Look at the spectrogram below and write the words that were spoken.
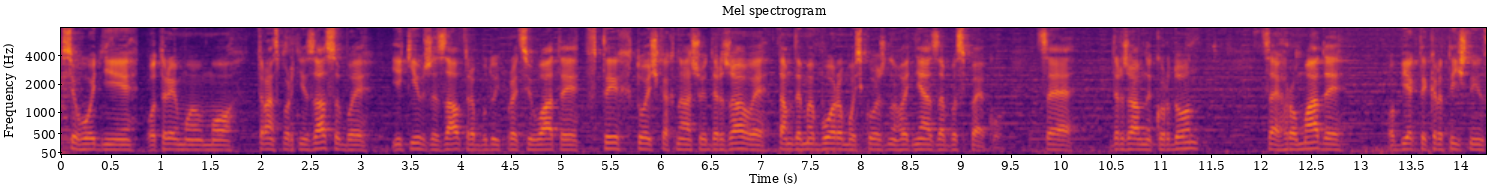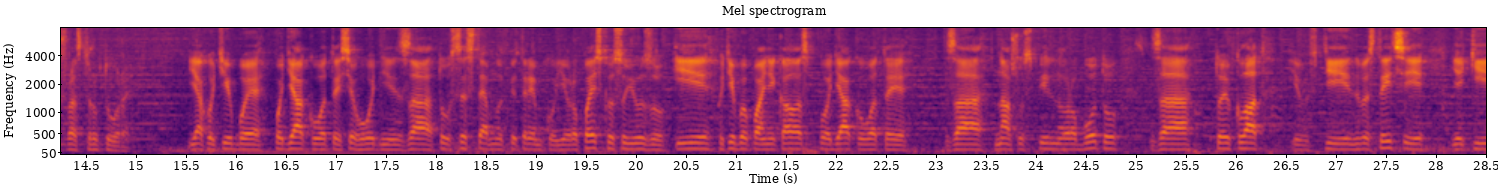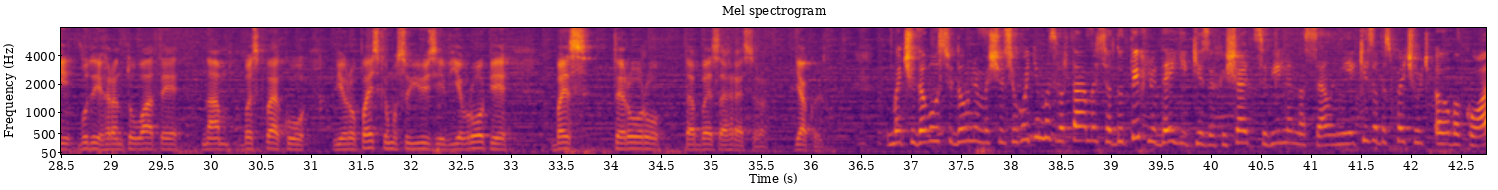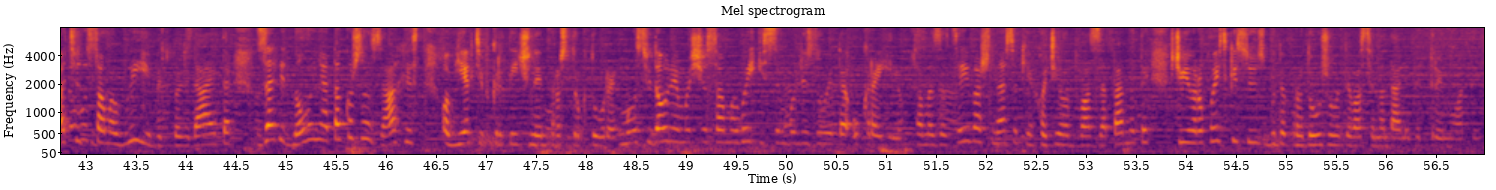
сьогодні отримуємо транспортні засоби, які вже завтра будуть працювати в тих точках нашої держави, там де ми боремось кожного дня за безпеку. Це державний кордон, це громади, об'єкти критичної інфраструктури. Я хотів би подякувати сьогодні за ту системну підтримку Європейського союзу і хотів би пані Калас подякувати за нашу спільну роботу, за той вклад в ті інвестиції, які будуть гарантувати нам безпеку в Європейському Союзі, в Європі без терору та без агресора. Дякую. Ми чудово усвідомлюємо, що сьогодні ми звертаємося до тих людей, які захищають цивільне населення, які забезпечують евакуацію. Тому Саме ви і відповідаєте за відновлення, а також за захист об'єктів критичної інфраструктури. Ми усвідомлюємо, що саме ви і символізуєте Україну. Саме за цей ваш внесок я хотіла б вас запевнити, що Європейський Союз буде продовжувати вас і надалі підтримувати.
